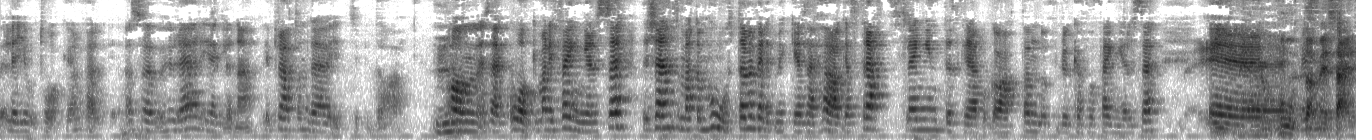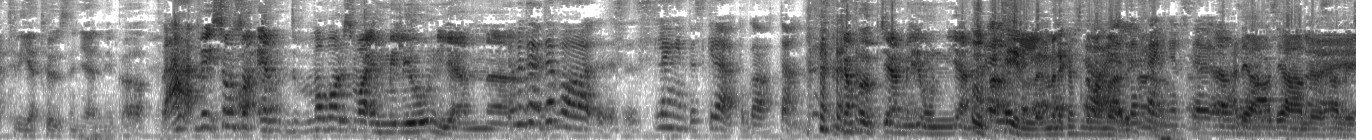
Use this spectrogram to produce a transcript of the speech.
eller jo, Tokyo i alla fall. Alltså hur är reglerna? Vi pratade om det i typ idag. Om så här, åker man i fängelse. Det känns som att de hotar med väldigt mycket så här, höga straff. Släng inte skräp på gatan då för du kan få fängelse. Eh, hotar visst- med så här 3000 yen i böter. Såg så en, vad var det som var en miljon yen? Ja, eh, men det, det var släng inte skräp på gatan. Du kan få upp till en miljon yen. Upp till, men det kanske inte var ja, möjligt. Eller fängelse. Ja, det har det har jag aldrig, aldrig Nej, det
